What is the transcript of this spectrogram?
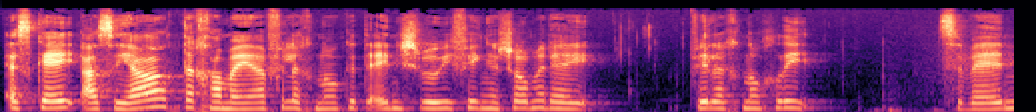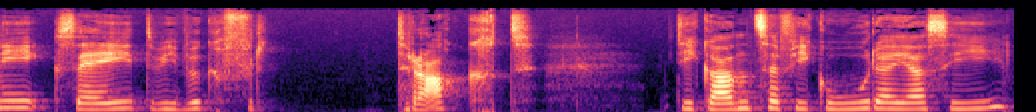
es geht, also ja, da kann man ja vielleicht noch eins, weil ich finde schon, wir haben vielleicht noch ein bisschen zu wenig gesagt, wie wirklich vertrackt die ganzen Figuren ja sind.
